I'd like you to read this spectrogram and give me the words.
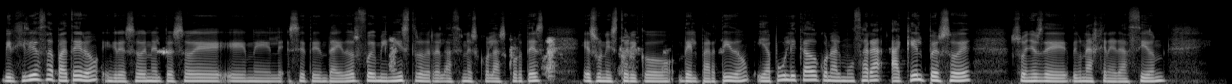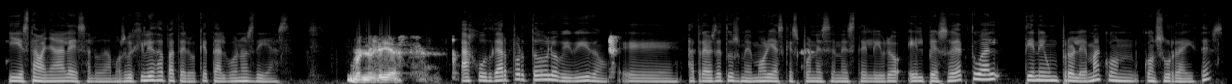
Virgilio Zapatero ingresó en el PSOE en el 72, fue ministro de Relaciones con las Cortes, es un histórico del partido y ha publicado con Almuzara aquel PSOE, Sueños de, una generación. Y esta mañana le saludamos. Virgilio Zapatero, ¿qué tal? Buenos días. Buenos días. A juzgar por todo lo vivido eh, a través de tus memorias que expones en este libro, ¿el PSOE actual tiene un problema con, con sus raíces?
